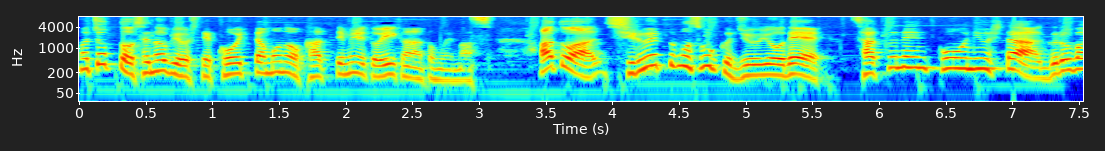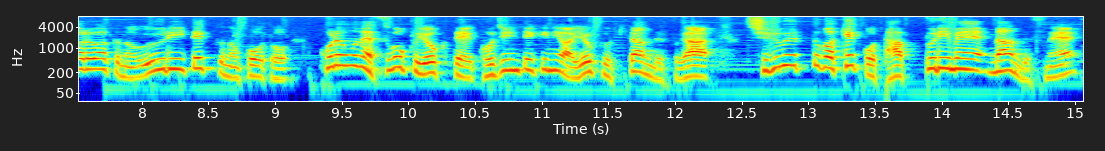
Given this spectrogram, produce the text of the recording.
まあ、ちょっと背伸びをしてこういったものを買ってみるといいかなと思います。あとはシルエットもすごく重要で、昨年購入したグローバルワークのウーリーテックのコート、これもね、すごく良くて、個人的にはよく着たんですが、シルエットが結構たっぷりめなんですね。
